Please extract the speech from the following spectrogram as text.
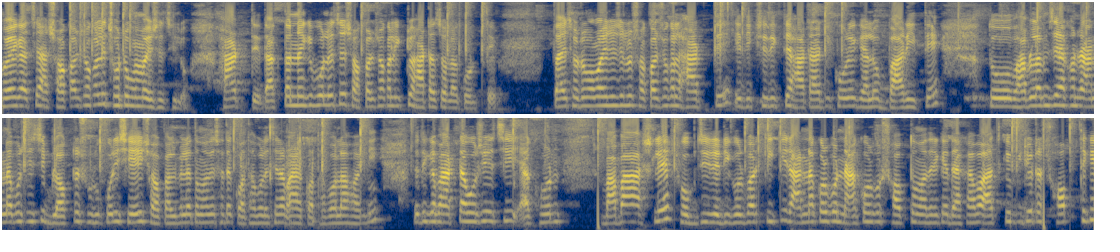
হয়ে গেছে। আর সকাল সকালে ছোটো মামা এসেছিল হাঁটতে। ডাক্তার নাকি বলেছে, সকাল সকাল একটু হাঁটাচলা করতে। তাই ছোটো মামা এসেছিল সকাল সকাল হাঁটতে, এদিক সেদিক থেকে হাঁটাহাঁটি করে গেল বাড়িতে। তো ভাবলাম যে এখন রান্না বসিয়েছি, ব্লগটা শুরু করি। সেই সকালবেলা তোমাদের সাথে কথা বলেছিলাম, আর কথা বলা হয়নি। ওদিকে ভাতটা বসিয়েছি, এখন বাবা আসলে সবজি রেডি করব, আর কী কী রান্না করব, না করব, সব তোমাদেরকে দেখাবো। আজকে ভিডিওটা সব থেকে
